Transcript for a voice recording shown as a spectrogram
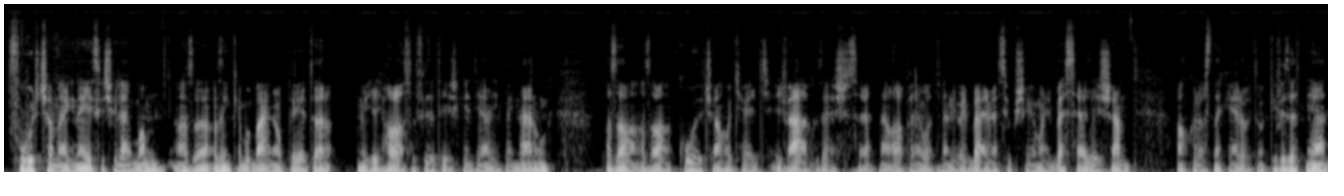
furcsa meg nehézkes világban, az, az inkább a Buy Now Pay ami egy halasztott fizetésként jelenik meg nálunk, az a, az a kulcsa, hogyha egy, egy vállalkozás szeretne alapanyagot venni, vagy bármilyen szüksége van egy beszerzésre, akkor azt ne kell rögtön kifizetnie,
